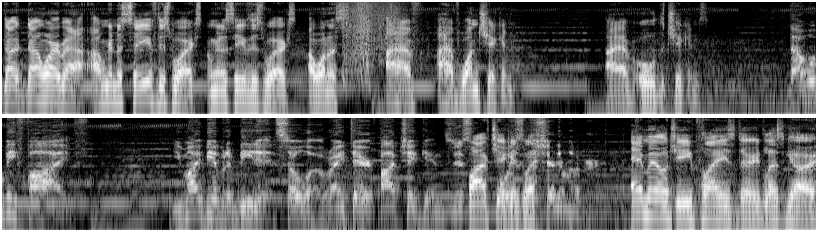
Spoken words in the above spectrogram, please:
don't, don't worry about it. I'm gonna see if this works. I'm gonna see if this works. I wanna, I have, I have one chicken. I have all the chickens. That will be five. You might be able to beat it solo, right there. Five chickens. Just Five chickens, let's- shit out of her. MLG plays, dude. Let's go.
